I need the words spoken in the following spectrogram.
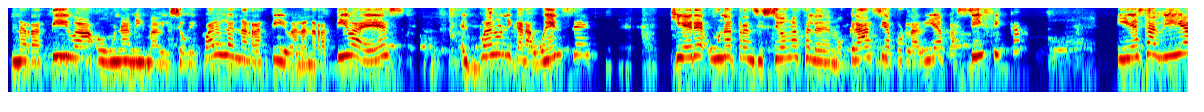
narrativa o una misma visión. ¿Y cuál es la narrativa? La narrativa es el pueblo nicaragüense quiere una transición hacia la democracia por la vía pacífica y esa vía,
